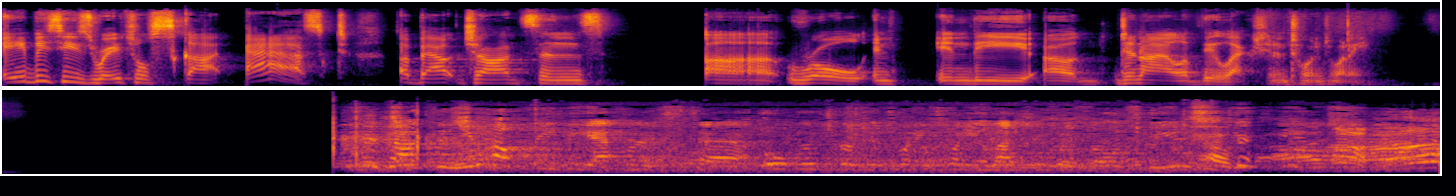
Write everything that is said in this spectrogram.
ABC's Rachel Scott asked about Johnson's uh, role in, in the uh, denial of the election in 2020. Mr. Johnson, you helped lead the efforts to overturn the 2020 election results. Will you? Oh,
